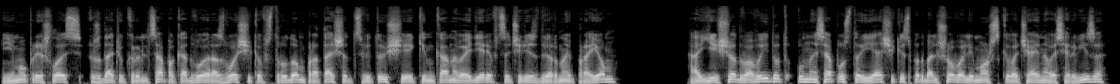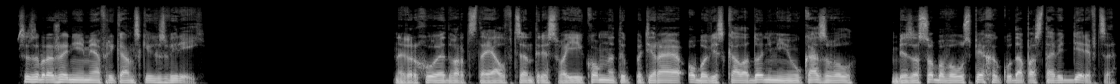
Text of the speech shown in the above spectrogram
ему пришлось ждать у крыльца, пока двое развозчиков с трудом протащат цветущее кинкановое деревце через дверной проем, а еще два выйдут, унося пустой ящик из-под большого лиможского чайного сервиза с изображениями африканских зверей. Наверху Эдвард стоял в центре своей комнаты, потирая оба виска ладонями и указывал, без особого успеха, куда поставить деревце.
